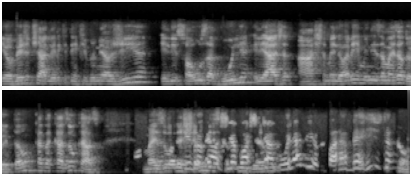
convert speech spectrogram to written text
Eu vejo o Thiago, ele que tem fibromialgia, ele só usa agulha, ele acha, acha melhor e ameniza mais a dor. Então, cada caso é um caso. Mas o Alexandre. Fibromialgia gosta de agulha, amigo. Parabéns, tá então,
